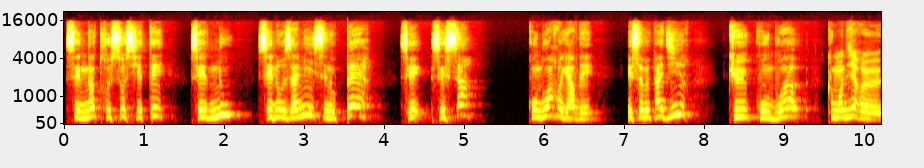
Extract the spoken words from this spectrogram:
C'est notre société. C'est nous. C'est nos amis. C'est nos pères. C'est ça qu'on doit regarder. Et ça ne veut pas dire que qu'on doit, comment dire, euh,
